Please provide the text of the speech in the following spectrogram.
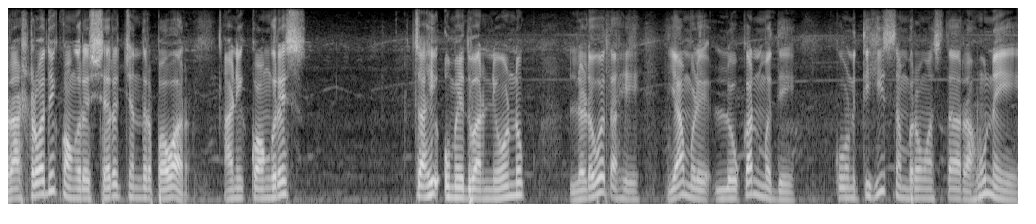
राष्ट्रवादी काँग्रेस शरदचंद्र पवार आणि काँग्रेसचाही उमेदवार निवडणूक लढवत आहे. यामुळे लोकांमध्ये कोणतीही संभ्रमावस्था राहू नये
